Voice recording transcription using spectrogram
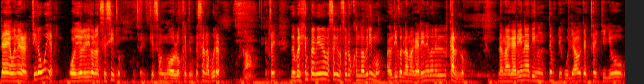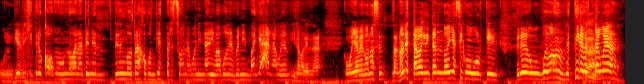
te vas a poner al tiro, weón. O yo le digo lancecitos, que son o los que te empiezan a apurar. Claro. ¿cachai? Pero, por ejemplo, a mí me pasó que nosotros cuando abrimos, abrí con la Macarena y con el Carlos. La Macarena tiene un temple culiado, ¿cachai? Que yo un día le dije, pero ¿cómo no van a tener? Tengo trabajo con 10 personas, weón, y nadie va a poder venir mañana, weón. Y la Macarena, como ya me conoce, o sea, no le estaba gritando a ella así como porque, pero era como, weón, explícame Claro. esta weá.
